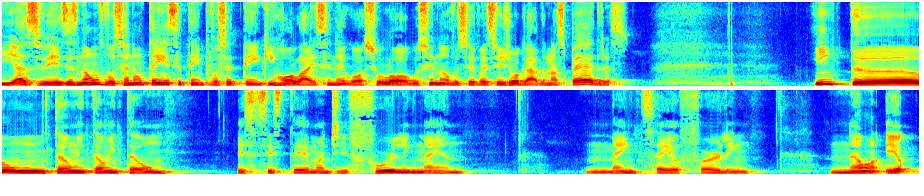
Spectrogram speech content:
E às vezes não, você não tem esse tempo, você tem que enrolar esse negócio logo, senão você vai ser jogado nas pedras. Então, então, então, então, esse sistema de furling man, mainsail furling, não, eu,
